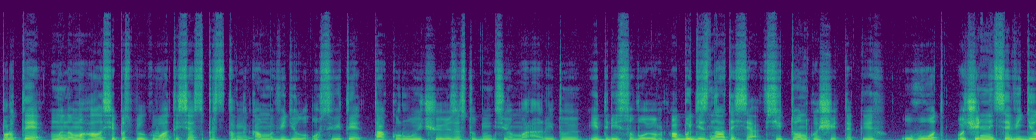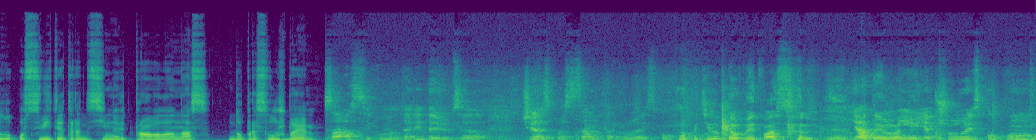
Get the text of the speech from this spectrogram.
Проте ми намагалися поспілкуватися з представниками відділу освіти та куруючою заступницею Маргаритою Ідрісовою, аби дізнатися всі тонкощі таких угод. Очільниця відділу освіти традиційно відправила нас до прес-служби. Зараз всі коментарі даються через прес-центр ісполкому. Ну, хотіли б до- від вас Ну, Я розумію, якщо ісполком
